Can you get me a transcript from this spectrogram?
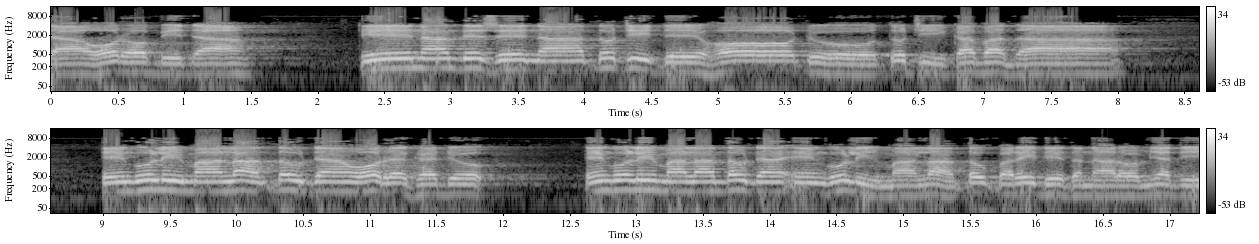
တာဟောရောပိတာတေနာသစ္စေနာသုတိတေဟောတုသုတိကပ္ပတာအင်္ဂုလိမာလသုတ်တံဟောရခတုအင်္ဂုလိမာလသုတ်တံအင်္ဂုလိမာလသုတ်ပရိဒေသနာတော်မြတ်တိ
